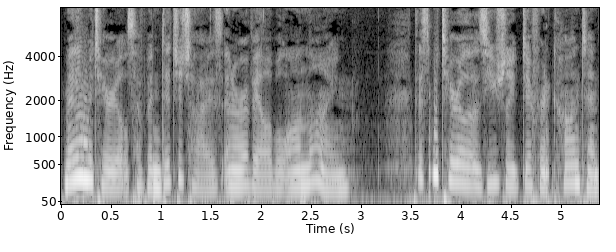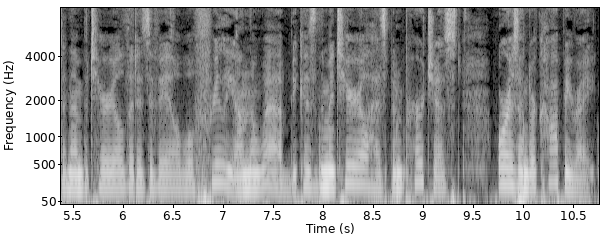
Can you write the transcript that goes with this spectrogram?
Many materials have been digitized and are available online. This material is usually different content than the material that is available freely on the web because the material has been purchased or is under copyright.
